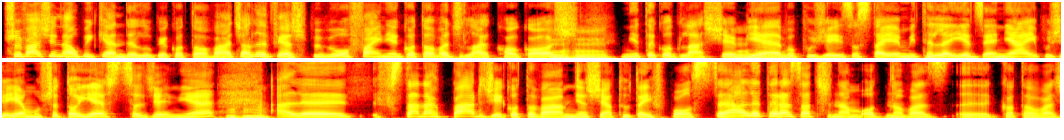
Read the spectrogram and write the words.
przeważnie na weekendy lubię gotować, ale wiesz, by było fajnie gotować dla kogoś, Mhm. nie tylko dla siebie, Mhm. bo później zostaje mi tyle jedzenia i później ja muszę to jeść codziennie Mhm. ale w Stanach bardziej gotowałam niż ja tutaj w Polsce, ale teraz zaczynam od nowa y, gotować.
